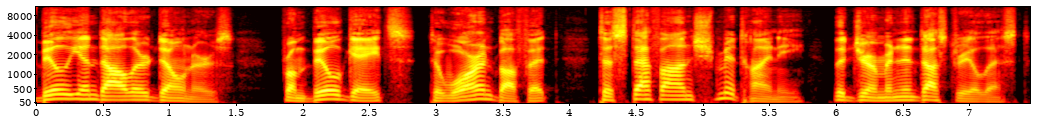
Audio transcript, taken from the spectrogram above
billion dollar donors, from Bill Gates to Warren Buffett to Stefan Schmidheiny, the German industrialist.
